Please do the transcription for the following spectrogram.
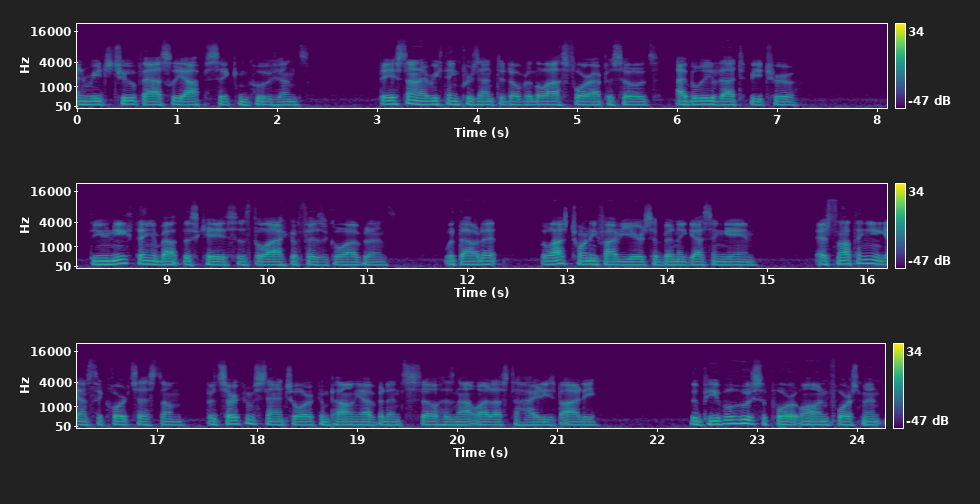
and reach two vastly opposite conclusions. Based on everything presented over the last four episodes, I believe that to be true. The unique thing about this case is the lack of physical evidence. Without it, the last 25 years have been a guessing game. It's nothing against the court system, but circumstantial or compelling evidence still has not led us to Heidi's body. The people who support law enforcement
